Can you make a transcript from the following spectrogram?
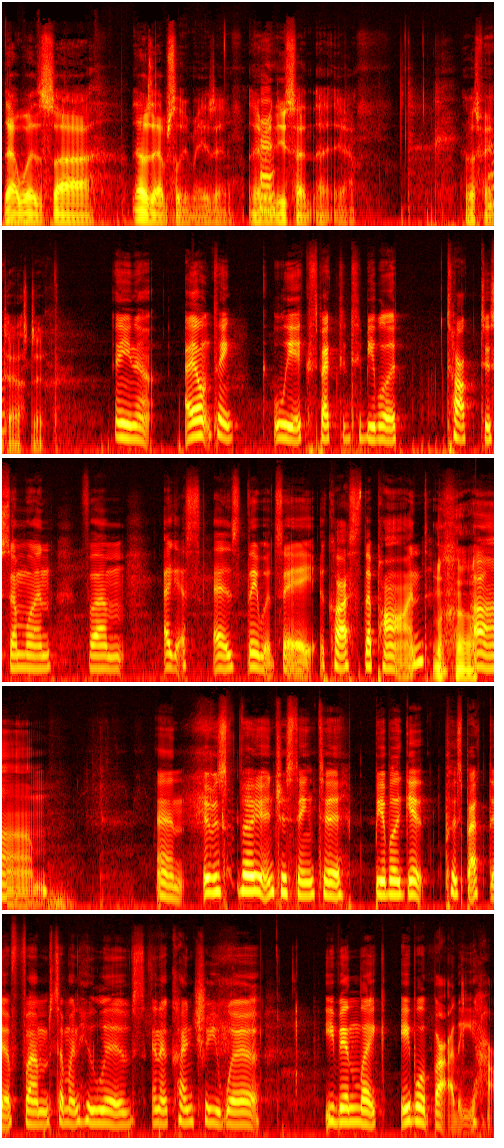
That was uh, that was absolutely amazing. I mean, you said that, yeah, it was fantastic. And, you know, I don't think we expected to be able to talk to someone from, I guess, as they would say, across the pond. um, and it was very interesting to be able to get perspective from someone who lives in a country where even like able-bodied ho-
